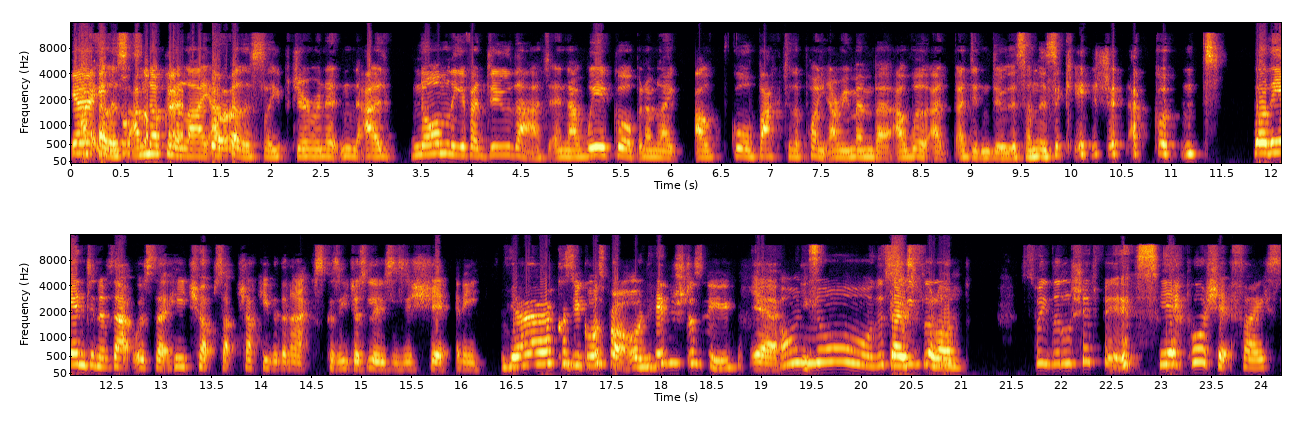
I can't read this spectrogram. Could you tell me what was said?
yeah, I fell even as- though I'm not gonna lie, I fell asleep during it, and I normally if I do that and I wake up and I'm like, I'll go back to the point I remember. I will. I, I didn't do this on this occasion. I couldn't. Well, the ending of that was that he chops up Chucky with an axe because he just loses his shit and he, Yeah, because he goes for unhinged, doesn't he? yeah. Oh he no, this goes full little, on. sweet little shit face. Yeah, poor shit face.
